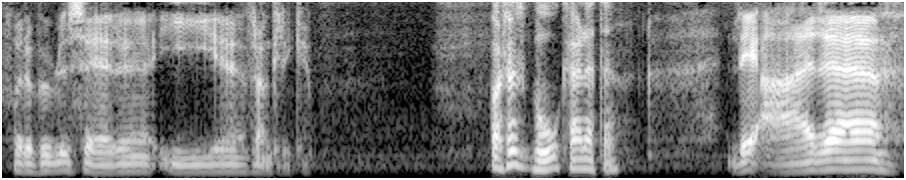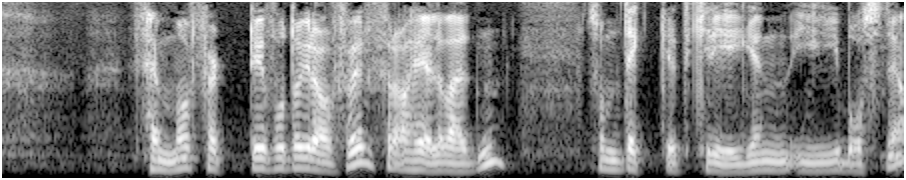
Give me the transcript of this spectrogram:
for å publisere i eh, Frankrike. Hva slags bok er dette? Det er 45 eh, fotografer fra hele verden som dekket krigen i Bosnia.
